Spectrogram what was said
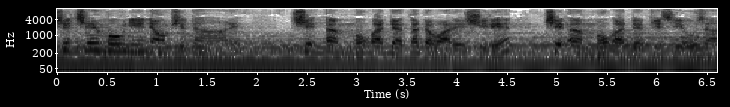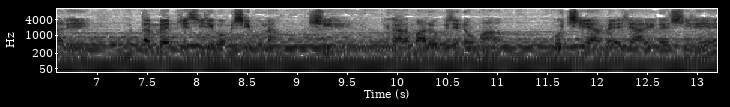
ချစ်ချင်းမုန်းခြင်းကြောင့်ဖြစ်တာတဲ့ချစ်အပ်မုန်းအပ်တဲ့တတ္တဝါတွေရှိတယ်ချစ်အပ်မုန်းအပ်တဲ့ပစ္စည်းဥစ္စာတွေဟိုတတ်မဲ့ပစ္စည်းတွေကမရှိဘူးလားရှိတယ် ဒကာဓမ္မတို့ဦးဇင်တို့မှာကိုချစ်ရမယ့်အရာတွေလည်းရှိတယ်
